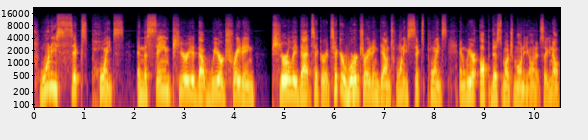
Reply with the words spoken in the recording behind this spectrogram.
26 points in the same period that we are trading purely that ticker. A ticker we're trading down 26 points and we are up this much money on it. So, you know,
